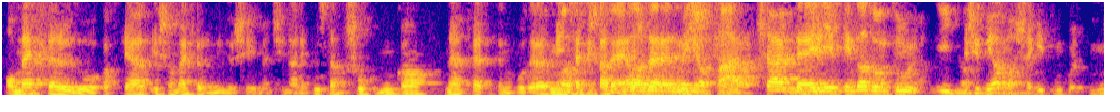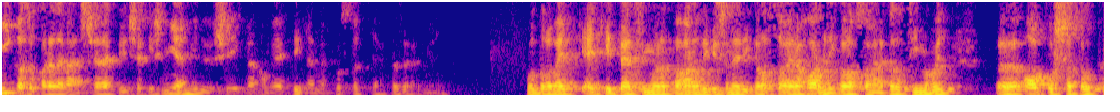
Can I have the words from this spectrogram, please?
a megfelelő dolgokat kell, és a megfelelő minőségben csinálni. Pusztán a sok munka nem feltétlenül hoz eredményt. Az, is de, az eredmény a fáradtság, de egyébként azon túl így van. És itt mi abban segítünk, hogy mik azok a releváns cselekvések, és milyen minőségben, amelyek tényleg meghozhatják az eredményt gondolom egy, egy-két percig maradt a harmadik és a negyedik alapszabályra. A harmadik alapszabálynak az a címe, hogy alkossatok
